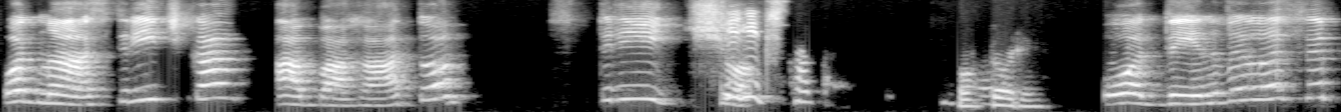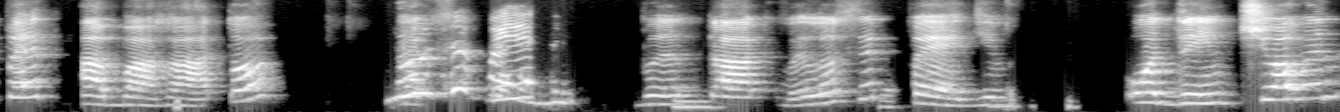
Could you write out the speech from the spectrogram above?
Одна стрічка, а багато стрічок. Ключик. Повторюй. Один велосипед, а багато ве- так, велосипедів. Один човен,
